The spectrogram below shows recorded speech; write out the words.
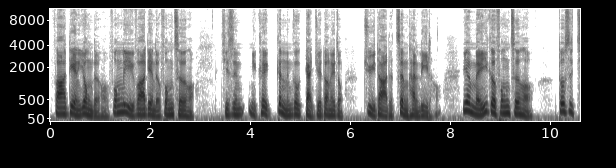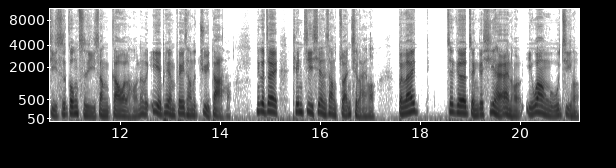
发电用的哈风力发电的风车哈，其实你可以更能够感觉到那种巨大的震撼力了哈，因为每一个风车哈都是几十公尺以上高了哈，那个叶片非常的巨大哈，那个在天际线上转起来哈，本来这个整个西海岸哈一望无际哈，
